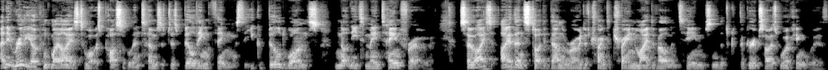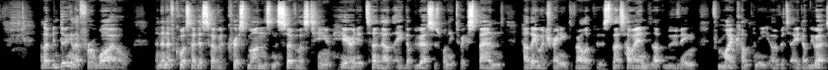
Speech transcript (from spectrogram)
And it really opened my eyes to what was possible in terms of just building things that you could build once, not need to maintain forever. So I, I then started down the road of trying to train my development teams and the, the groups I was working with. And I've been doing that for a while. And then, of course, I discovered Chris Munns and the serverless team here, and it turned out AWS was wanting to expand how they were training developers. So that's how I ended up moving from my company over to AWS.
